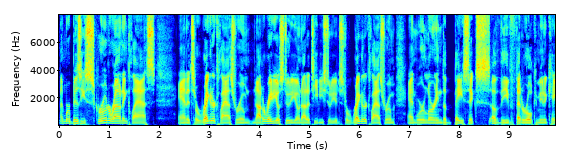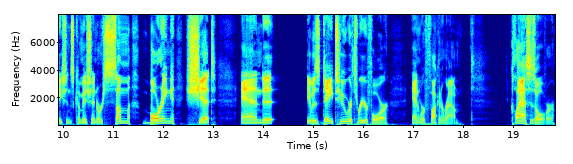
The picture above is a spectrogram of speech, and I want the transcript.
And we're busy screwing around in class and it's a regular classroom, not a radio studio, not a TV studio, just a regular classroom, and we're learning the basics of the Federal Communications Commission or some boring shit. And it, it was day two or three or four, and we're fucking around. Class is over.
